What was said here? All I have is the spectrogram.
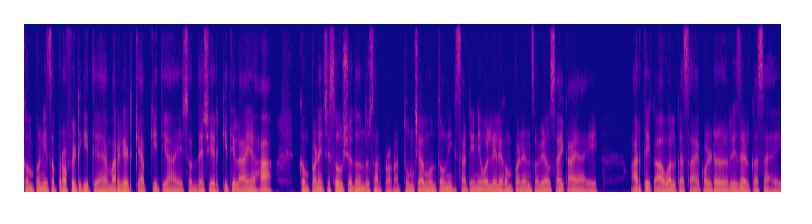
कंपनीचा प्रॉफिट किती आहे, मार्केट कॅप किती आहे, सध्या शेअर कितीला आहे, हा कंपन्याचे संशोधन दुसरा प्रकार. तुमच्या गुंतवणुकीसाठी निवडलेल्या कंपन्यांचा व्यवसाय काय आहे, आर्थिक अहवाल कसा आहे, क्वार्टर रिझल्ट कसा आहे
